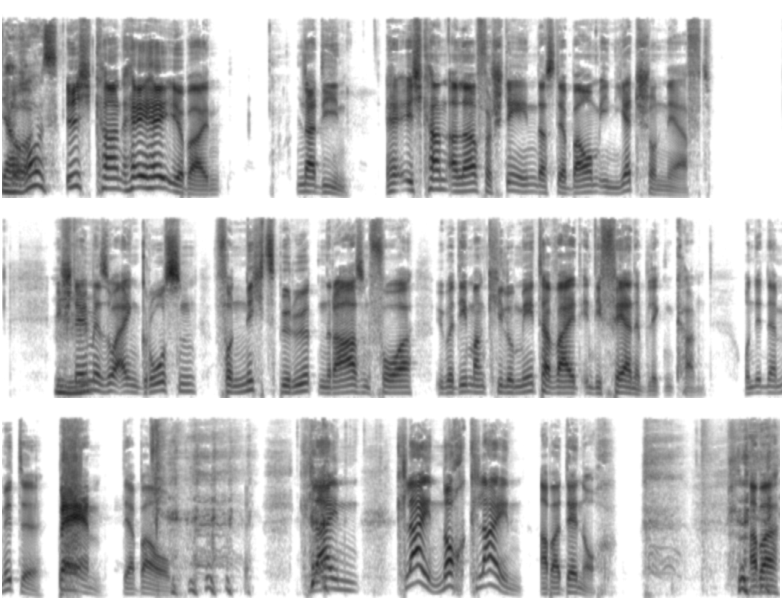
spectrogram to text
Ja, So, raus. Ich kann, hey, hey, ihr beiden. Nadine, ich kann Allah verstehen, dass der Baum ihn jetzt schon nervt. Ich stelle mir so einen großen, von nichts berührten Rasen vor, über den man kilometerweit in die Ferne blicken kann. Und in der Mitte, bam, der Baum. klein, klein, noch klein, aber dennoch. Aber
